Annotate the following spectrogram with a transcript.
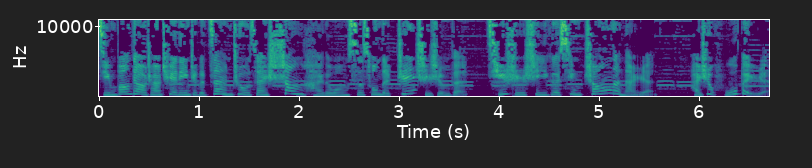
警方调查确定，这个暂住在上海的王思聪的真实身份，其实是一个姓张的男人，还是湖北人。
